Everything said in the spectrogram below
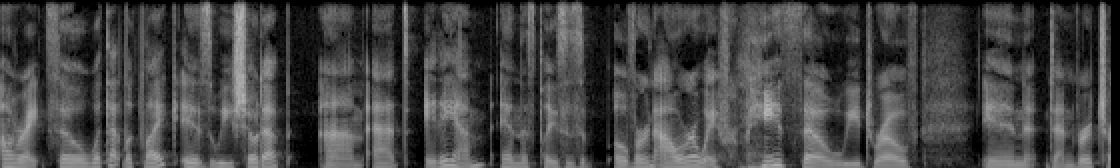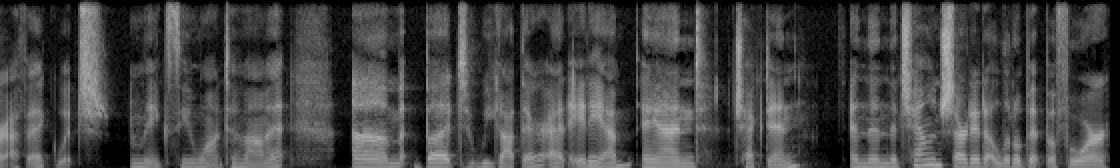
All right, so what that looked like is we showed up um, at 8 a.m., and this place is over an hour away from me. So we drove in Denver traffic, which makes you want to vomit. Um, but we got there at 8 a.m. and checked in. And then the challenge started a little bit before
